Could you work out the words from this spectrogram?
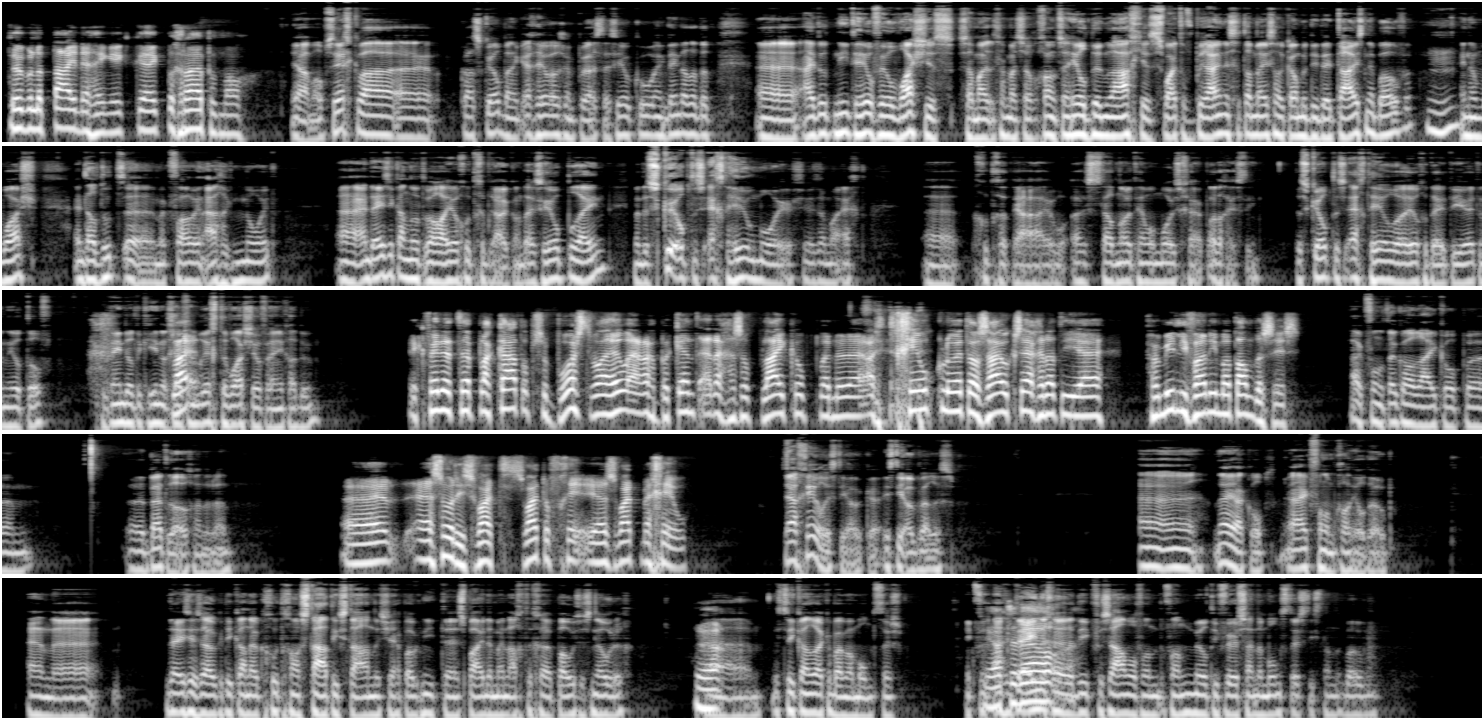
dubbele pijniging. Ik, ik begrijp hem al. Ja, maar op zich qua, eh qua sculpt ben ik echt heel erg impressed. Hij is heel cool. En ik denk dat het, hij doet niet heel veel wasjes. Zeg maar, zeg maar zo, gewoon zo'n heel dun laagje, zwart of bruin is het dan meestal. Dan komen die details naar boven. Mhm. in een wash. En dat doet eh McFarlane eigenlijk nooit. Eh, en deze kan dat wel heel goed gebruiken, want hij is heel plain. Maar de sculpt is echt heel mooi. Als je zeg maar echt eh, goed gaat... Ja, hij- stelt nooit helemaal mooi scherp. Oh, daar is hij. De sculpt is echt heel, heel gedetailleerd en heel tof. Ik denk dat ik hier nog even een lichte wash overheen ga doen. Ik vind het plakkaat op zijn borst wel heel erg bekend ergens op lijken. Op een, eh, als het geel kleurt, dan zou ik zeggen dat hij familie van iemand anders is. Ja, ik vond het ook wel lijken op ehm eh Bedroog inderdaad. Eh, sorry, zwart. Zwart of zwart met geel. Ja, geel is die ook, eh, is die ook wel eens. Nee, ja, klopt. Ja, ik vond hem gewoon heel dope. En deze is ook, die kan ook goed gewoon statisch staan. Dus je hebt ook niet Spider-Man-achtige poses nodig. Ja. Dus die kan lekker bij mijn monsters. Ik vind Ja, eigenlijk terwijl- de enige die ik verzamel van, van Multiverse zijn de monsters. Die staan erboven.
